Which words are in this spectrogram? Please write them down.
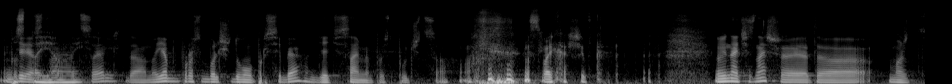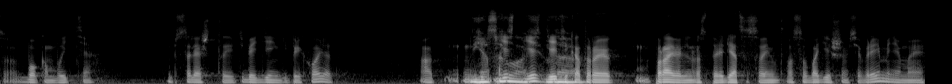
Интересная постоянный. цель, да. Но я бы просто больше думал про себя. Дети сами пусть учатся на своих ошибках. Ну, иначе, знаешь, это может боком выйти. Представляешь, ты, тебе деньги приходят. а Я есть, согласен, есть дети, да. которые правильно распорядятся своим освободившимся временем и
